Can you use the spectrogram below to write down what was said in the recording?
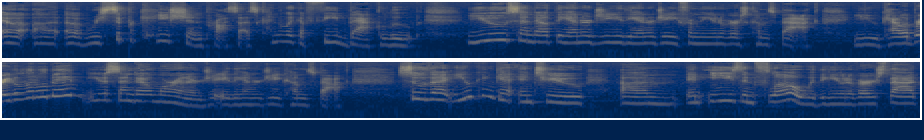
a, a, a reciprocation process, kind of like a feedback loop. You send out the energy, the energy from the universe comes back. You calibrate a little bit, you send out more energy, the energy comes back. So that you can get into um, an ease and flow with the universe that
